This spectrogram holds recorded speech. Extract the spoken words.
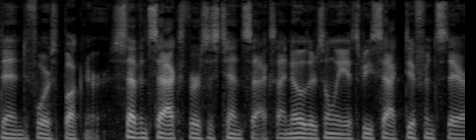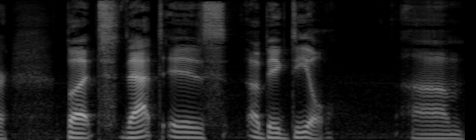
than DeForest Buckner. Seven sacks versus ten sacks. I know there's only a three sack difference there, but that is a big deal. Um,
